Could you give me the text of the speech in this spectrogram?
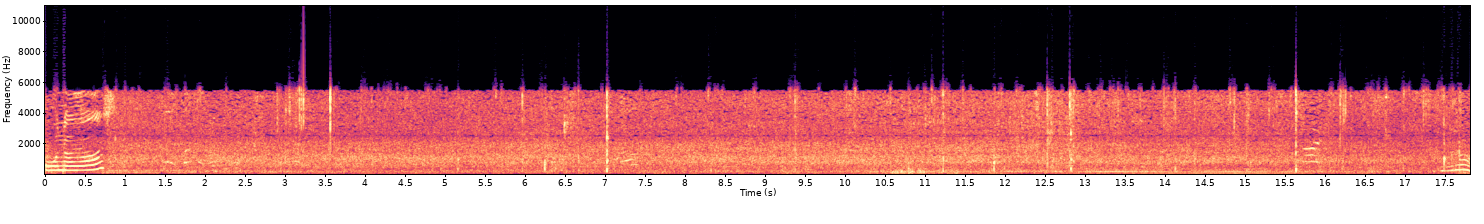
Uno, dos. Duro.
